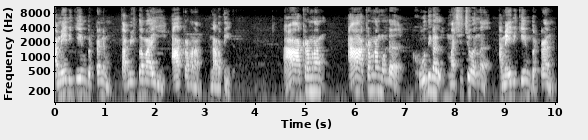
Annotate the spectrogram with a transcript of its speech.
അമേരിക്കയും ബ്രിട്ടനും സംയുക്തമായി ആക്രമണം നടത്തിയിരുന്നു. ആ ആക്രമണം ആ ആക്രമണം കൊണ്ട് ഹൂതികൾ നശിച്ചുവെന്ന് അമേരിക്കയും ബ്രിട്ടനും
